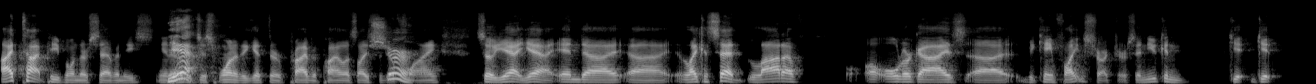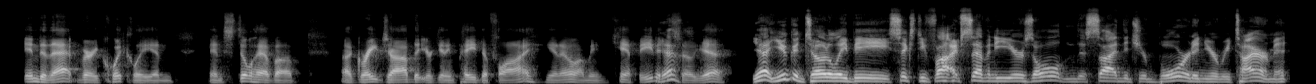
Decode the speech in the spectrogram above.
I taught people in their 70s, you know, Yeah. just wanted to get their private pilot's license Sure. flying. So yeah, yeah, and uh, uh, like I said, a lot of older guys uh, became flight instructors, and you can get get into that very quickly and and still have a a great job that you're getting paid to fly. You know, I mean, can't beat it. Yeah. So yeah, Yeah, you could totally be 65, 70 years old and decide that you're bored in your retirement.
